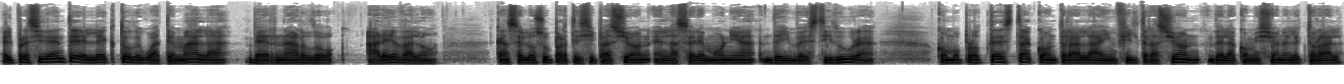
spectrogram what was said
El presidente electo de Guatemala, Bernardo Arevalo, canceló su participación en la ceremonia de investidura como protesta contra la infiltración de la Comisión Electoral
